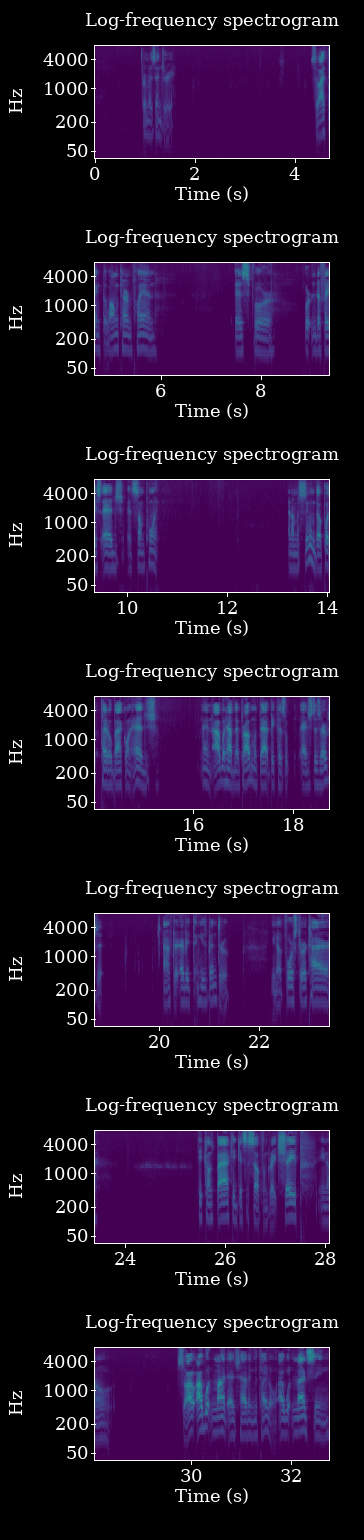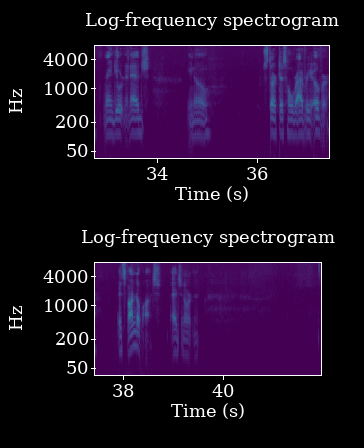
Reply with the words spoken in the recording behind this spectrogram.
from his injury. So I think the long term plan is for Orton to face Edge at some point. And I'm assuming they'll put the title back on Edge. And I would have no problem with that because Edge deserves it. After everything he's been through. You know, forced to retire. He comes back, he gets himself in great shape, you know, so I, I wouldn't mind Edge having the title. I wouldn't mind seeing Randy Orton and Edge, you know, start this whole rivalry over. It's fun to watch Edge and Orton.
